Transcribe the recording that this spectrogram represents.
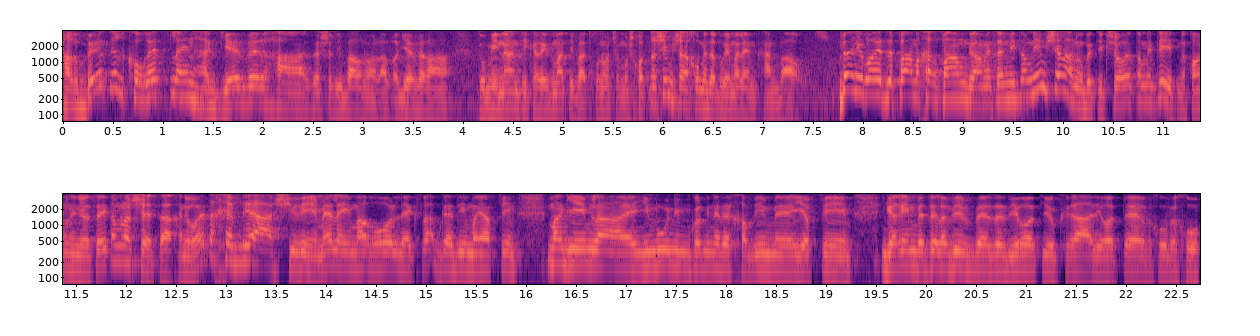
הרבה יותר קורץ להן הגבר הזה שדיברנו עליו, הגבר הדומיננטי, כריזמטי והתכונות שמושכות נשים שאנחנו מדברים עליהן כאן בערוץ. ואני רואה את זה פעם אחר פעם גם אצל מתאמנים שלנו בתקשורת אמיתית, נכון? אני יוצא איתם לשטח, אני רואה את החבר'ה העשירים, אלה עם הרולקס והבגדים היפים, מגיעים לאימון עם כל מיני רכבים אה, יפים, גרים בתל אביב באיזה דירות יוקרה, דירות פאר וכו' וכו'.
